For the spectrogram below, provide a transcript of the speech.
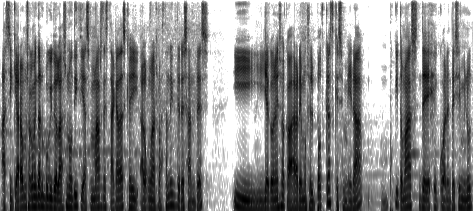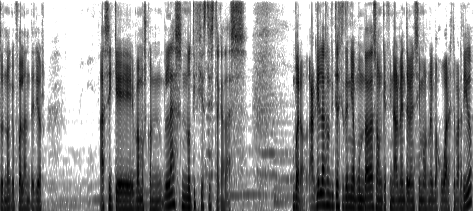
así que ahora vamos a comentar un poquito las noticias más destacadas, que hay algunas bastante interesantes. Y ya con eso acabaremos el podcast que se me irá un poquito más de 46 minutos, ¿no? Que fue el anterior. Así que vamos con las noticias destacadas. Bueno, aquí las noticias que tenía apuntadas son que finalmente Ben no iba a jugar este partido.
